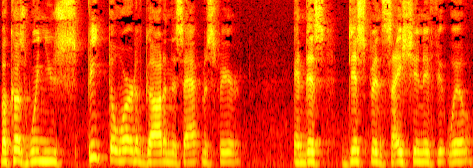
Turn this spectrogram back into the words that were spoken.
Because when you speak the word of God in this atmosphere, in this dispensation, if it will,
